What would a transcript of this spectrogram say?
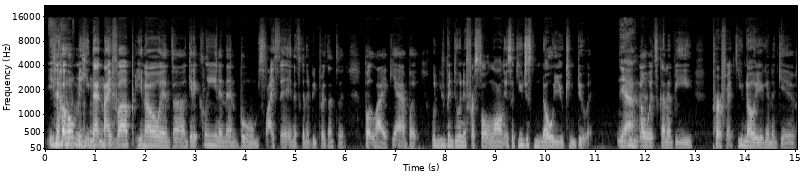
You know, heat that knife up, you know, and uh, get it clean, and then boom, slice it, and it's gonna be presented. But like, yeah, but when you've been doing it for so long, it's like you just know you can do it. Yeah, You know it's gonna be perfect. You know you're gonna give,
